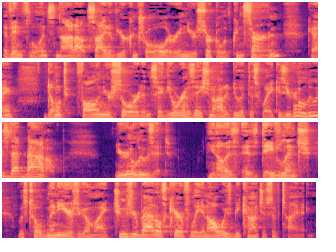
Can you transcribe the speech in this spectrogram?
of influence, not outside of your control or in your circle of concern. Okay. Don't fall on your sword and say the organization ought to do it this way because you're going to lose that battle. You're going to lose it. You know, as, as Dave Lynch was told many years ago, Mike, choose your battles carefully and always be conscious of timing.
